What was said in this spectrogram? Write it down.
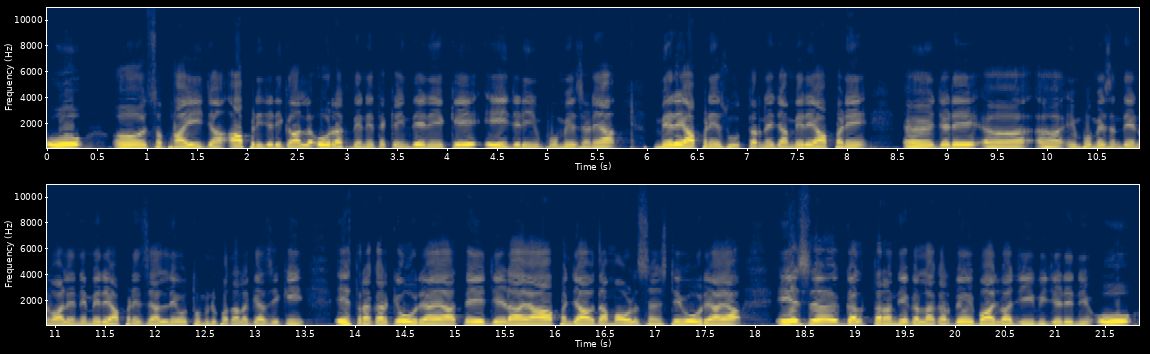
ਉਹ ਸਫ਼ਾਈ ਜਾਂ ਆਪਣੀ ਜਿਹੜੀ ਗੱਲ ਉਹ ਰੱਖਦੇ ਨੇ ਤੇ ਕਹਿੰਦੇ ਨੇ ਕਿ ਇਹ ਜਿਹੜੀ ਇਨਫੋਰਮੇਸ਼ਨ ਆ, ਮੇਰੇ ਆਪਣੇ ਸੂਤਰ ਨੇ ਜਾਂ ਮੇਰੇ ਆਪਣੇ ਜਿਹੜੇ ਇਨਫੋਰਮੇਸ਼ਨ ਦੇਣ ਵਾਲੇ ਨੇ, ਮੇਰੇ ਆਪਣੇ ਸੈੱਲ ਨੇ, ਉੱਥੋਂ ਮੈਨੂੰ ਪਤਾ ਲੱਗਿਆ ਸੀ ਕਿ ਇਸ ਤਰ੍ਹਾਂ ਕਰਕੇ ਹੋ ਰਿਹਾ ਆ ਤੇ ਜਿਹੜਾ ਆ ਪੰਜਾਬ ਦਾ ਮਾਹੌਲ ਸੈਂਸਿਟਿਵ ਹੋ ਰਿਹਾ ਆ। ਇਸ ਗਲ ਤਰ੍ਹਾਂ ਦੀਆਂ ਗੱਲਾਂ ਕਰਦੇ ਹੋਏ ਬਾਜਵਾ ਜੀ ਵੀ ਜਿਹੜੇ ਨੇ ਉਹ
